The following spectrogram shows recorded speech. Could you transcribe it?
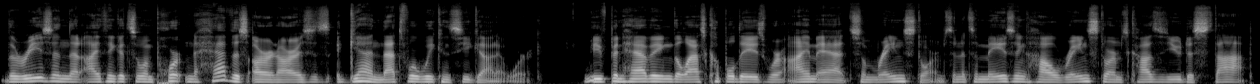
the reason that I think it's so important to have this R&R is, is again, that's where we can see God at work. We've been having the last couple days where I'm at some rainstorms, and it's amazing how rainstorms causes you to stop,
